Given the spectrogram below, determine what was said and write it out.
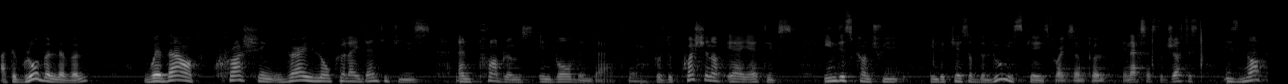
at a global level without crushing very local identities and problems involved in that. Yeah. Because the question of AI ethics in this country, in the case of the Loomis case, for example, in access to justice, is not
